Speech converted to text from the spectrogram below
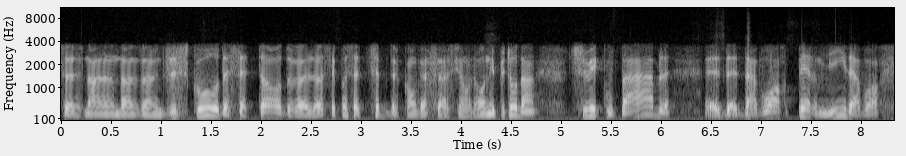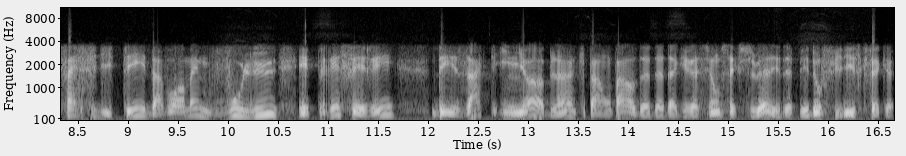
ce, dans, un discours de cet ordre-là. C'est pas ce type de conversation-là. On est plutôt dans tu es coupable euh, d'avoir permis, d'avoir facilité, d'avoir même voulu et préféré des actes ignobles. Hein, on parle d'agression sexuelle et de pédophilie, ce qui fait que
